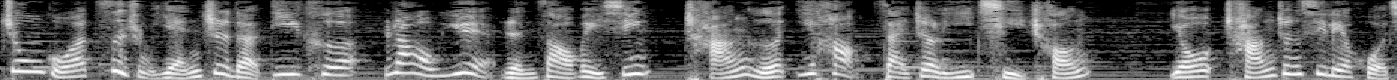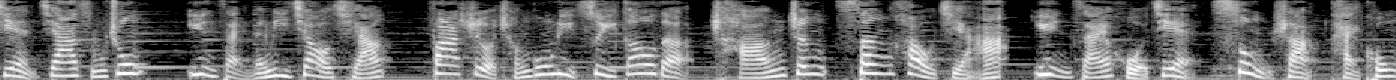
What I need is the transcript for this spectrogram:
中国自主研制的第一颗绕月人造卫星“嫦娥一号”在这里启程，由长征系列火箭家族中运载能力较强、发射成功率最高的长征三号甲运载火箭送上太空，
